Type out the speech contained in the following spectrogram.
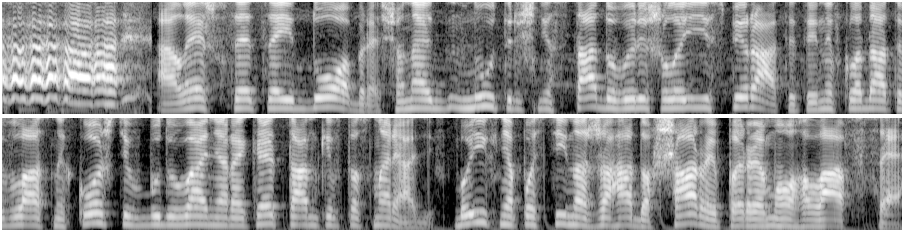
Але ж все це і добре, що навіть внутрішнє стадо вирішило її спіратити і не вкладати власних коштів в будування ракет, танків та снарядів, бо їхня постійна жага до шари перемогла все.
